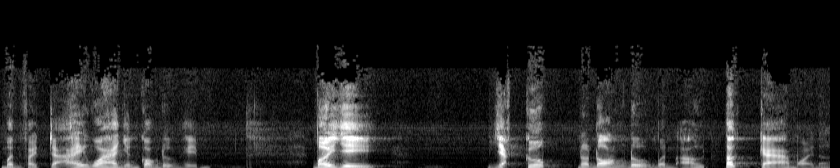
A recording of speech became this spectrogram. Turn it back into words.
mình phải trải qua những con đường hiểm. Bởi vì giặc cướp nó đón đường mình ở tất cả mọi nơi.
